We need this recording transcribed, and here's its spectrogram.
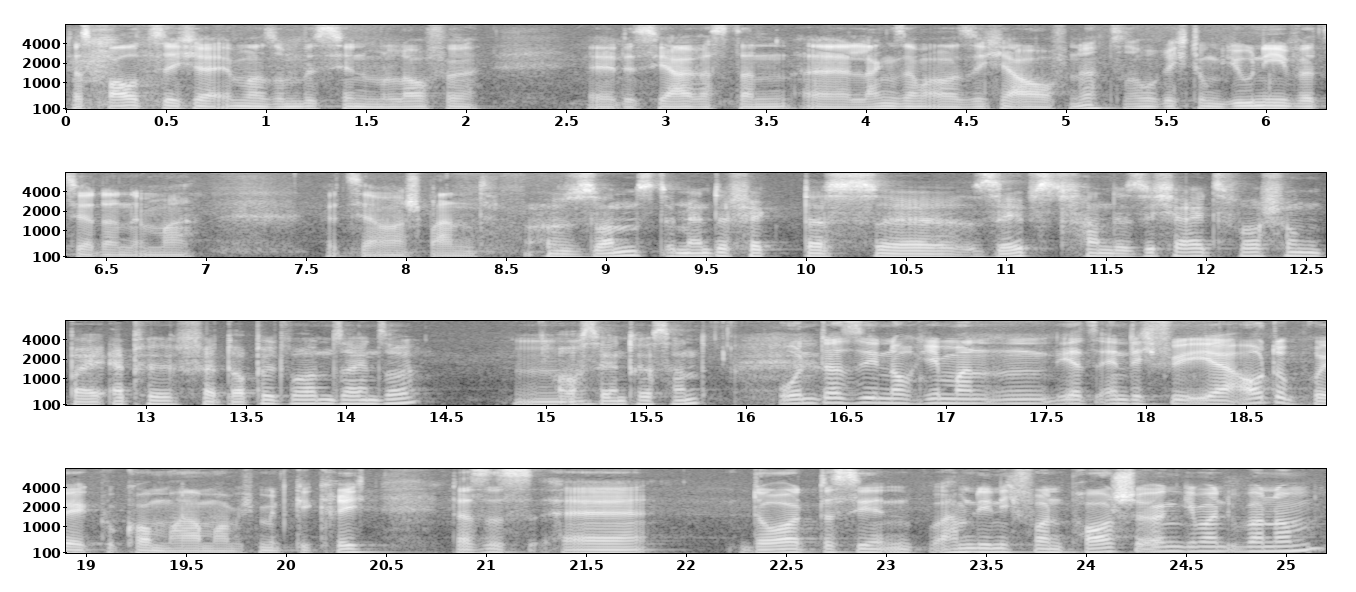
Das baut sich ja immer so ein bisschen im Laufe äh, des Jahres dann äh, langsam aber sicher auf. Ne? So Richtung Juni wird es ja dann immer wird es ja mal spannend. Sonst im Endeffekt, dass äh, selbstfahrende Sicherheitsforschung bei Apple verdoppelt worden sein soll. Mhm. Auch sehr interessant. Und dass sie noch jemanden jetzt endlich für ihr Autoprojekt bekommen haben, habe ich mitgekriegt. Das ist äh, dort, dass sie, haben die nicht von Porsche irgendjemand übernommen?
